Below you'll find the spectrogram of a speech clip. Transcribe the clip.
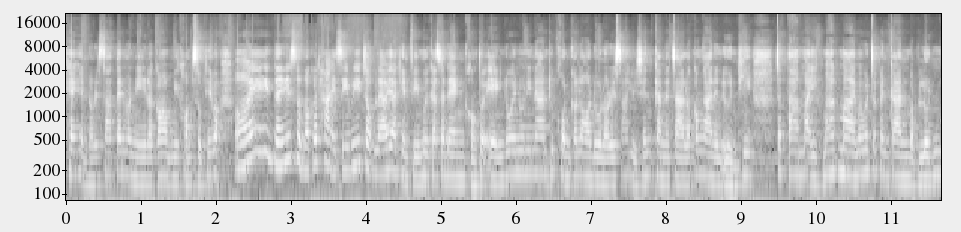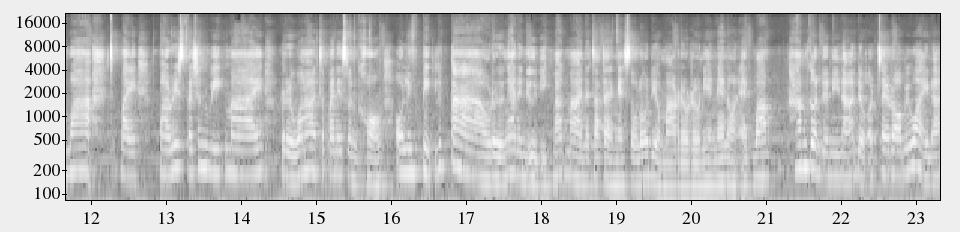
แค่เห็นนอริซ่าเต้นวันนี้แล้วก็มีความสุขที่แบบเอ้ยในที่สุดเราก็ถ่ายซีรีส์จบแล้วอยากเห็นฝีมือการแสดงของตัวเองด้วยนู่นนี่นั่นทุกคนก็รอดูนอริซ่าอยู่เช่นกันนะจ๊ะแล้วก็งานอื่นๆ ที่จะตามมาอีกมากมาย ไม่ว่าจะเป็นการแบบลุ้นว่าจะไป Paris Fashion Week ไหมหรือว่าจะไปในส่วนของโอลิมปิกหรือเปล่า หรืองานอื่นๆ อีกมากมายนะจ๊ะแต่ยังไงโซโล่เดี่ยวมาเร็วๆนี้อย่างแน่นอนแอดว่าห้ามเกินเดือนนี้นะ เดี๋ยวอดใจรอไม่ไหวนะ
